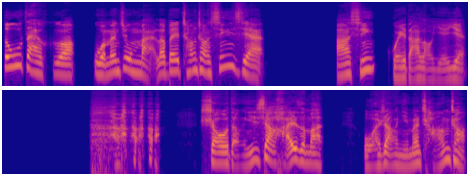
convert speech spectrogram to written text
都在喝，我们就买了杯尝尝新鲜。阿星回答老爷爷：“ 哈哈哈，稍等一下，孩子们，我让你们尝尝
